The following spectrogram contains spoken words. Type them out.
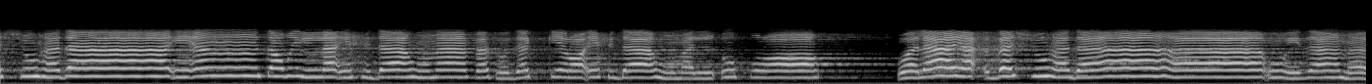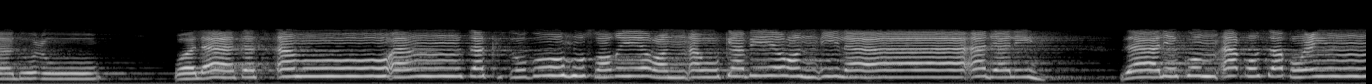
الشهداء أن تضل إحداهما فتذكر إحداهما الأخرى ولا يأبى الشهداء إذا ما دعوا ولا تسأموا أن تكتبوه صغيرا أو كبيرا إلى أجله ذلكم أقسط عند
